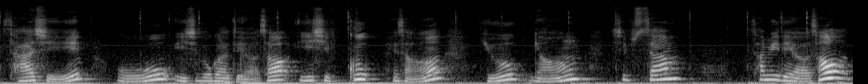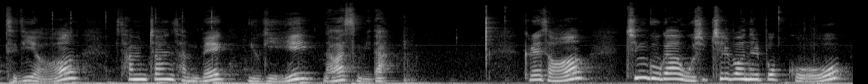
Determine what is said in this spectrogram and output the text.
40, 5, 25가 되어서 29 해서 6, 0, 13, 3이 되어서 드디어 3306이 나왔습니다. 그래서 친구가 57번을 뽑고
